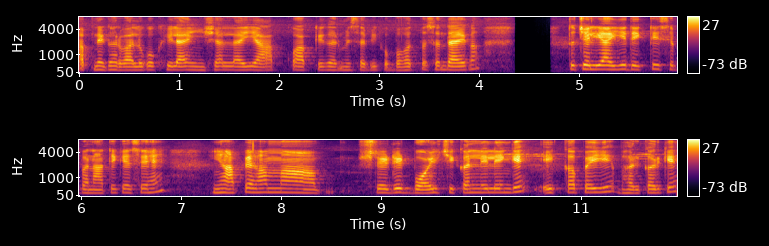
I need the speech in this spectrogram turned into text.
अपने घर वालों को खिलाएँ इन ये आपको आपके घर में सभी को बहुत पसंद आएगा। तो चलिए आइए देखते इसे बनाते कैसे हैं। यहाँ पर हम श्रेडेड बॉयल चिकन ले लेंगे, एक कप है ये, भर करके।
